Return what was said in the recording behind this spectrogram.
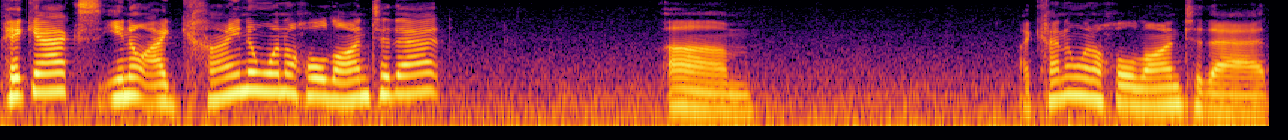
Pickaxe, you know, I kind of want to hold on to that. Um, I kind of want to hold on to that.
